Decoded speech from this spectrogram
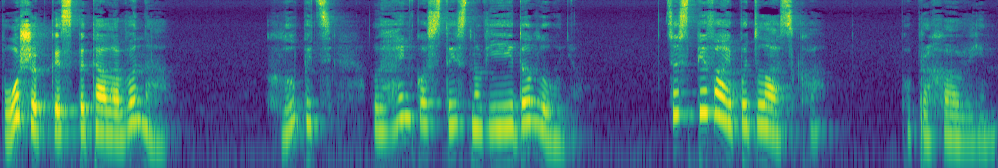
пошепки спитала вона. Хлопець легенько стиснув її долоню. заспівай, будь ласка, попрохав він.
